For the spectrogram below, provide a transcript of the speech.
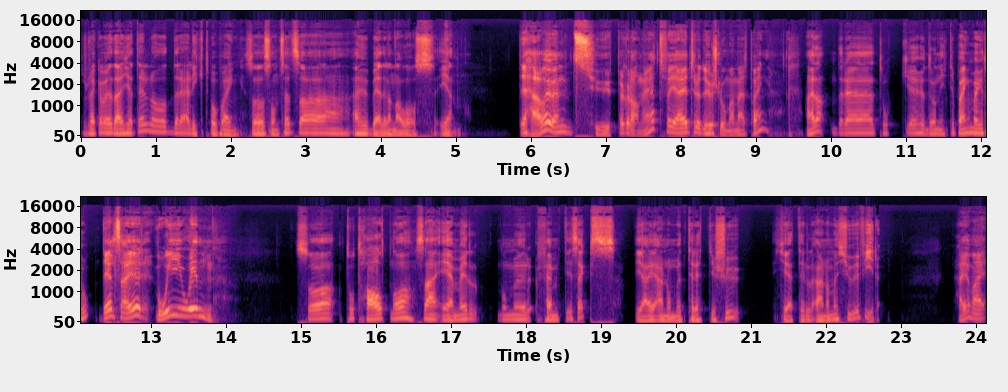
Så sjekka vi deg, Kjetil, og dere er likt på poeng. Så sånn sett så er hun bedre enn alle oss igjen. Det her var jo en super gladnyhet, for jeg trodde hun slo meg med ett poeng. Nei da, dere tok 190 poeng begge to. Delt seier. We win! Så totalt nå så er Emil nummer 56, jeg er nummer 37, Kjetil er nummer 24. Heia meg,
